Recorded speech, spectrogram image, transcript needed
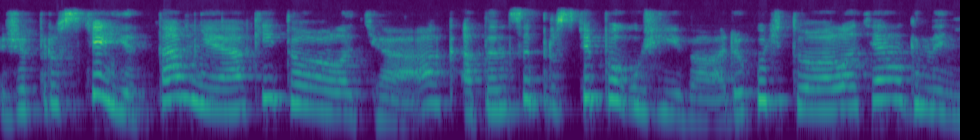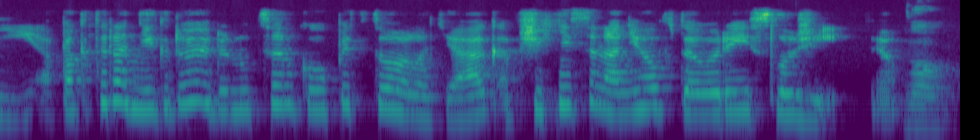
že prostě je tam nějaký toaleťák a ten se prostě používá, dokud toaleťák není a pak teda někdo je donucen koupit toaleťák a všichni se na něho v teorii složí. Jo. No.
